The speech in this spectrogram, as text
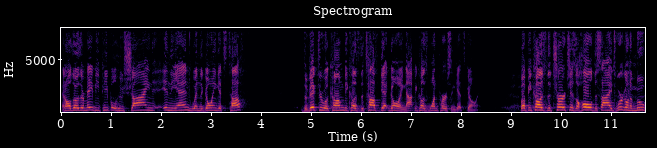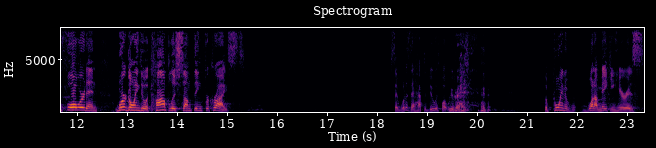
And although there may be people who shine in the end when the going gets tough, the victory will come because the tough get going, not because one person gets going. But because the church as a whole decides we're going to move forward and we're going to accomplish something for Christ. You say, what does that have to do with what we read? the point of what I'm making here is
